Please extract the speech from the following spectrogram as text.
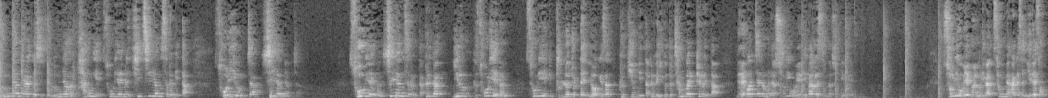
음령이라는 것이 있어요. 음령은 파동이 소리에는 힘 실령스러움이 있다. 소리 음자 실령령자. 소리에는 있다. 그러니까 이름 그 소리에는 소리 이렇게 불러줄 때 여기서 그 기운이 있다. 그러니까 이것도 참고할 필요 있다. 네 번째는 뭐냐? 수리 오행이다 그랬습니다. 수리 오행. 수리 오행은 우리가 성명학에서 1에서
